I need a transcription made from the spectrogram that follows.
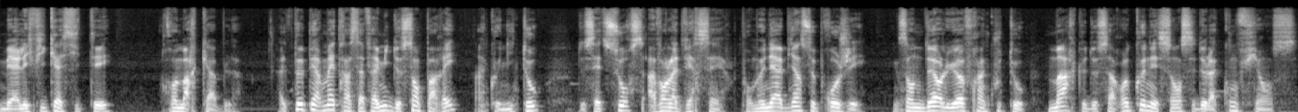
mais à l'efficacité remarquable. Elle peut permettre à sa famille de s'emparer, incognito, de cette source avant l'adversaire. Pour mener à bien ce projet, Xander lui offre un couteau, marque de sa reconnaissance et de la confiance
